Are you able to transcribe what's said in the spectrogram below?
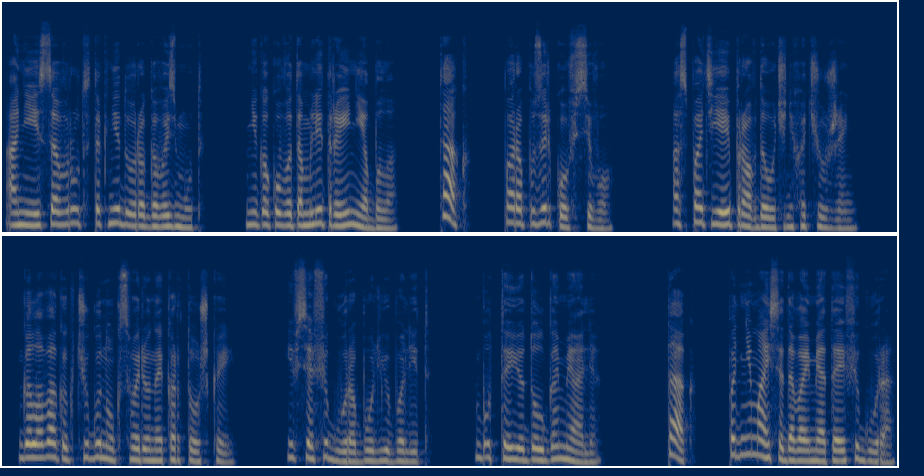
Они и соврут, так недорого возьмут. Никакого там литра и не было. Так, пара пузырьков всего. А спать я и правда очень хочу, Жень. Голова как чугунок с вареной картошкой. И вся фигура болью болит. Будто ее долго мяли. Так, поднимайся давай, мятая фигура.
